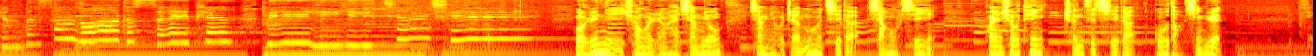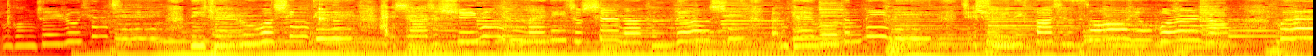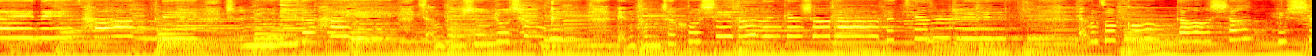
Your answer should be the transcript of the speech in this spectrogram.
原本散落的碎片，你一一捡起。我与你穿过人海相拥，像有着默契的相互吸引。欢迎收听陈子琪的《孤岛心愿》。星光坠入眼睛，你坠入我心底，还下着许愿，原来你就是那颗流星，翻开我的秘密，期许你发现所有问题。你连同着呼吸都能感受到的甜蜜，两座孤岛相遇时。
